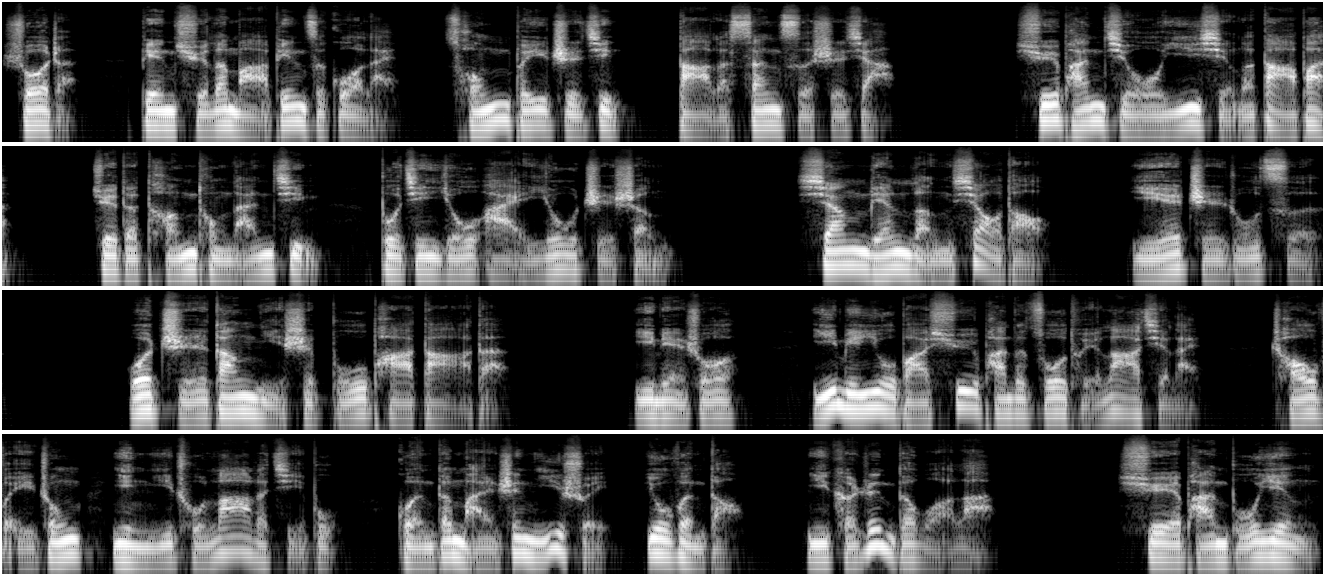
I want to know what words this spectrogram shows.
说着，便取了马鞭子过来，从背至颈打了三四十下。薛蟠酒已醒了大半，觉得疼痛难禁，不禁有矮忧之声。香莲冷笑道：“也只如此，我只当你是不怕打的。”一面说，一面又把薛蟠的左腿拉起来，朝尾中拧泥处拉了几步，滚得满身泥水，又问道。你可认得我了？薛蟠不应，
